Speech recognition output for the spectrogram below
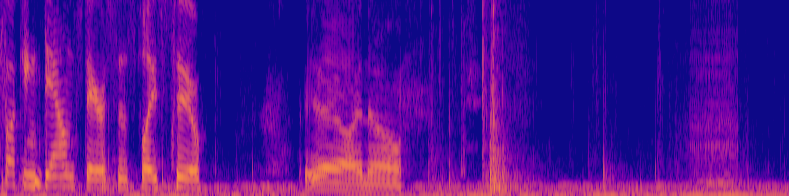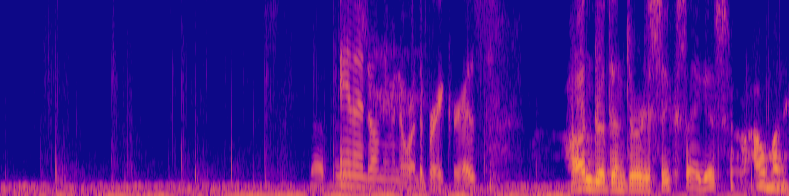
fucking downstairs to this place too. Yeah, I know. And I don't even know where the breaker is. 136, I guess. How many?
